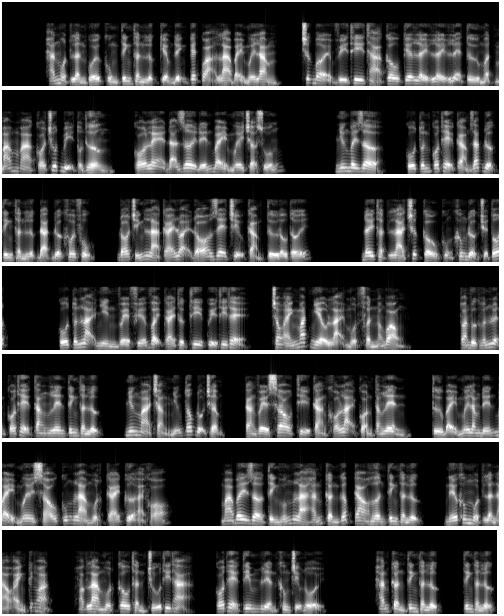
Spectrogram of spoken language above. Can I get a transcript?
Hắn một lần cuối cùng tinh thần lực kiểm định kết quả là bảy mươi lăm, trước bởi vì thi thả câu kia lẫy lẫy lệ từ mật mã mà có chút bị tổn thương, có lẽ đã rơi đến bảy mươi trở xuống. Nhưng bây giờ cố tuấn có thể cảm giác được tinh thần lực đạt được khôi phục, đó chính là cái loại đó dễ chịu cảm từ đâu tới. Đây thật là trước cầu cũng không được chuyện tốt. Cố tuấn lại nhìn về phía vậy cái thực thi quỷ thi thể, trong ánh mắt nhiều lại một phần nóng bỏng. Toàn vực huấn luyện có thể tăng lên tinh thần lực, nhưng mà chẳng những tốc độ chậm, càng về sau thì càng khó lại còn tăng lên, từ 75 đến 76 cũng là một cái cửa ải khó. Mà bây giờ tình huống là hắn cần gấp cao hơn tinh thần lực, nếu không một lần ảo ảnh kích hoạt, hoặc là một câu thần chú thi thả, có thể tim liền không chịu nổi. Hắn cần tinh thần lực, tinh thần lực.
